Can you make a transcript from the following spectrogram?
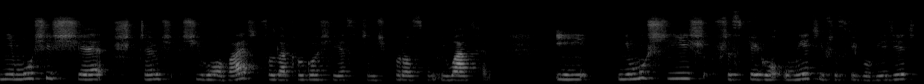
Nie musisz się z czymś siłować, co dla kogoś jest czymś prostym i łatwym. I nie musisz wszystkiego umieć i wszystkiego wiedzieć,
